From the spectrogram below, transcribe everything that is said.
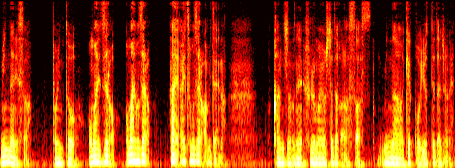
みんなにさ、ポイント、お前ゼロ、お前もゼロ、はい、あいつもゼロ、みたいな感じのね、振る舞いをしてたからさ、みんな結構言ってたじゃない。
